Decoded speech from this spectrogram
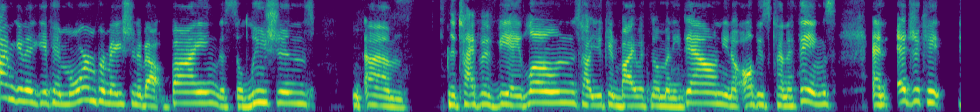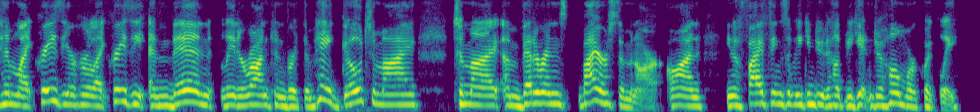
I'm going to give him more information about buying, the solutions, um, the type of VA loans, how you can buy with no money down, you know, all these kind of things, and educate him like crazy or her like crazy, and then later on convert them. Hey, go to my to my um, veterans buyer seminar on you know five things that we can do to help you get into home more quickly.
